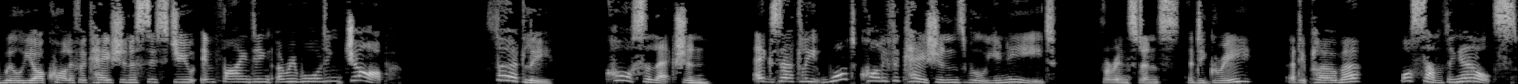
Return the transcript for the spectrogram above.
Will your qualification assist you in finding a rewarding job? Thirdly, course selection. Exactly what qualifications will you need? For instance, a degree, a diploma, or something else.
